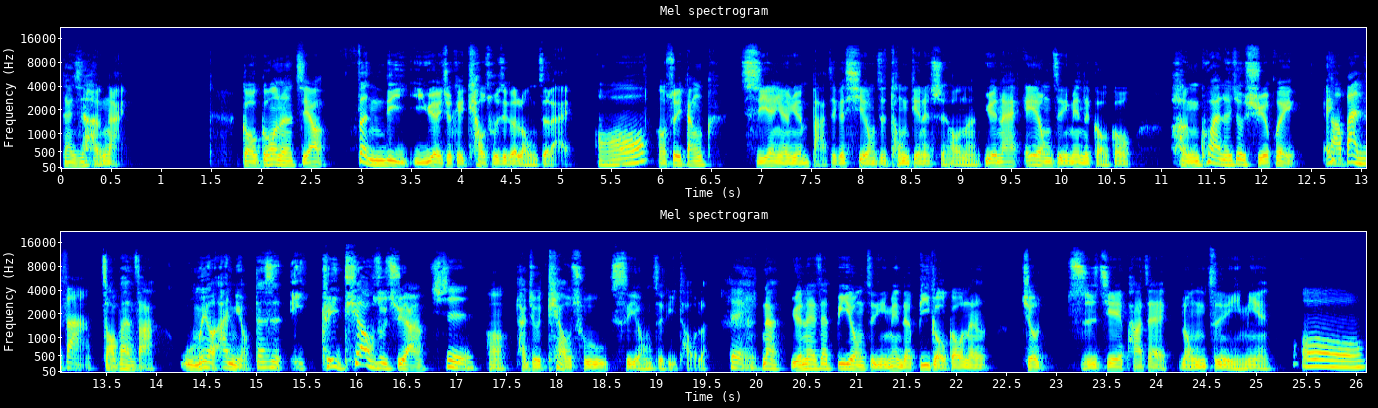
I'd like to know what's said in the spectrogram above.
但是很矮。狗狗呢，只要奋力一跃就可以跳出这个笼子来。哦，好，所以当实验人员把这个 C 笼子通电的时候呢，原来 A 笼子里面的狗狗很快的就学会。找办法，找办法。我没有按钮，但是可以跳出去啊！是，哦，他就跳出 C 笼子里头了。对，那原来在 B 笼子里面的 B 狗狗呢，就直接趴在笼子里面。哦，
